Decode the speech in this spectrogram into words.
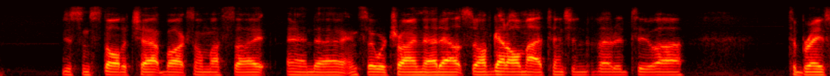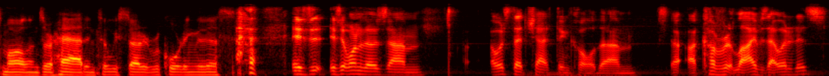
just installed a chat box on my site, and uh, and so we're trying that out. So I've got all my attention devoted to uh, to Braves Marlins, or had until we started recording this. is it is it one of those um, what's that chat thing called? Um, uh, cover it live. Is that what it is?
